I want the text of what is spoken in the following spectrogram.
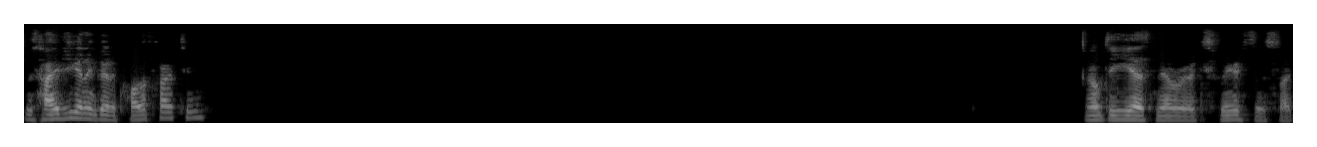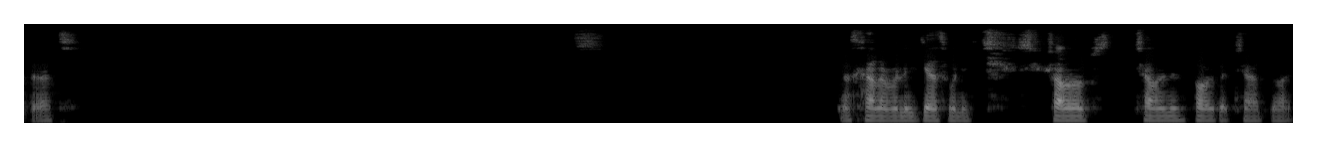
Is Haiji gonna get a qualifier too? I don't think he has never experienced this like that. That's kind of really gets when he challenges challenges probably the champion, like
